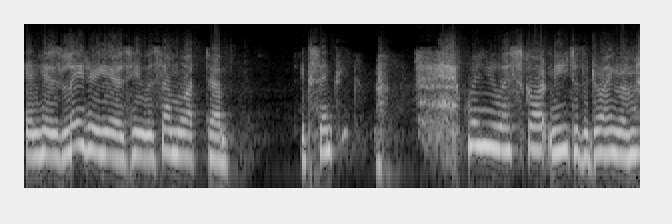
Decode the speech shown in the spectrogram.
In his later years, he was somewhat um, eccentric. Will you escort me to the drawing room?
